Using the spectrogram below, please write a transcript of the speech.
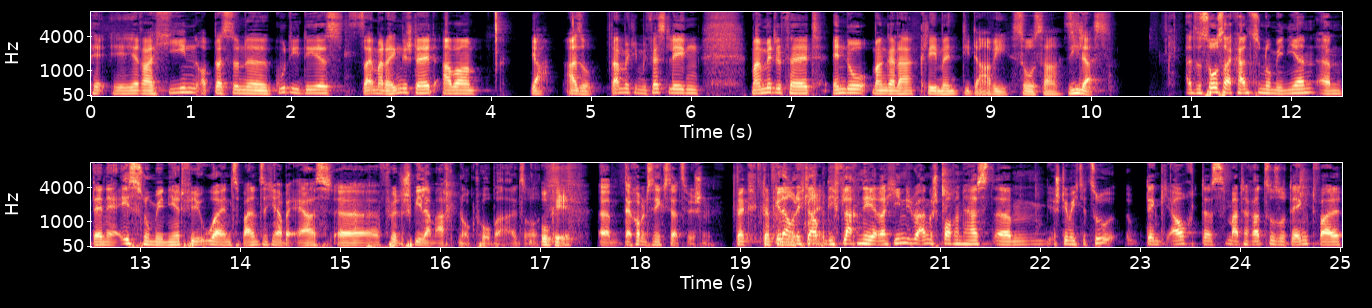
Hi- Hierarchien. Ob das so eine gute Idee ist, sei mal dahingestellt. Aber ja, also da möchte ich mich festlegen. Mein Mittelfeld, Endo, Mangala, Clement, Didavi, Sosa, Silas. Also Sosa kannst du nominieren, ähm, denn er ist nominiert für die U21, aber erst äh, für das Spiel am 8. Oktober. Also Okay, ähm, da kommt jetzt nichts dazwischen. da Genau, und ich glaube, die flachen Hierarchien, die du angesprochen hast, ähm, stimme ich dir zu, denke ich auch, dass Materazzo so denkt, weil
